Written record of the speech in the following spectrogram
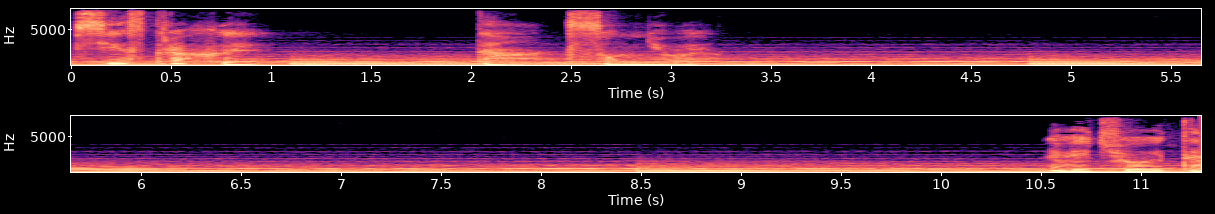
всі страхи та сумніви. Відчуйте,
